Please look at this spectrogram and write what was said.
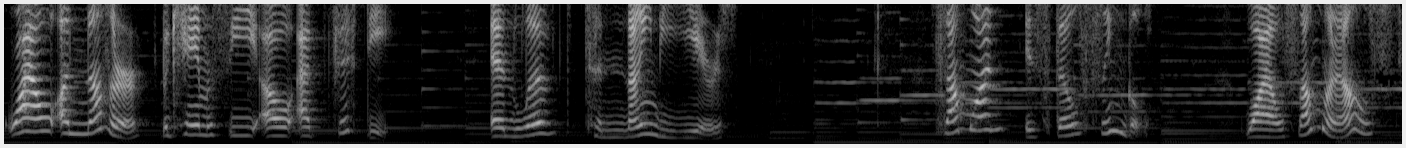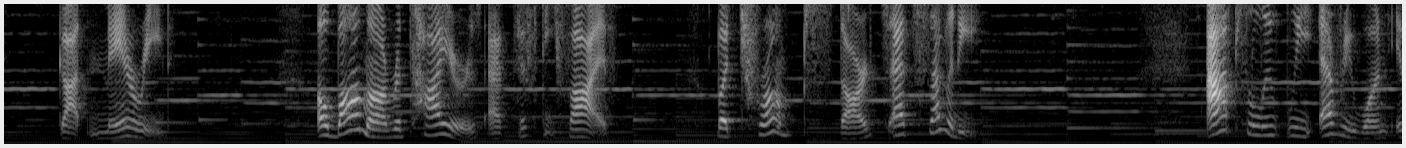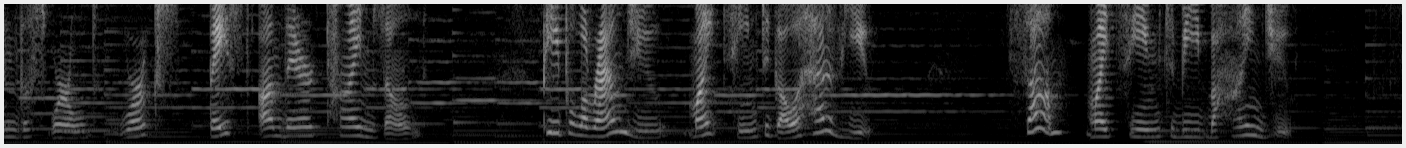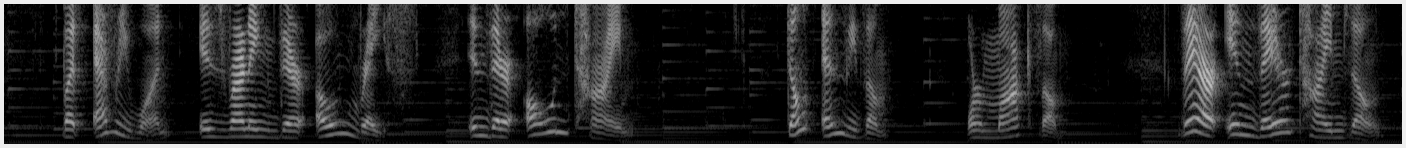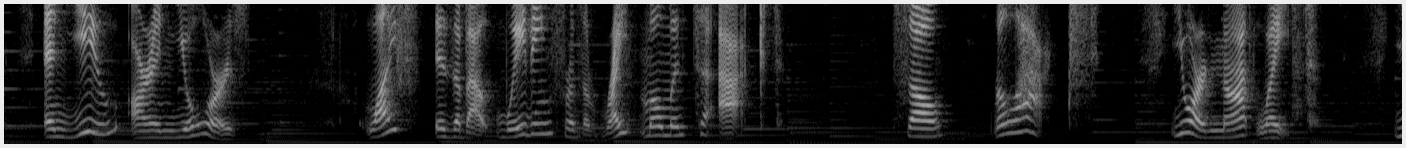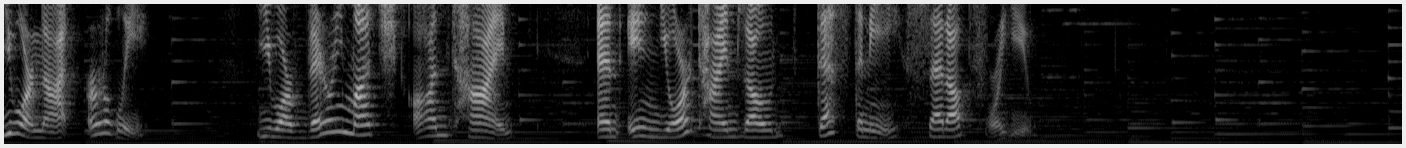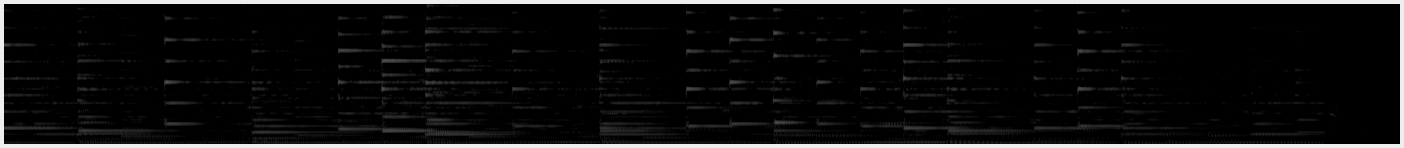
while another became a CEO at 50 and lived to 90 years. Someone is still single, while someone else got married. Obama retires at 55, but Trump starts at 70. Absolutely everyone in this world works based on their time zone. People around you might seem to go ahead of you. Some might seem to be behind you. But everyone is running their own race in their own time. Don't envy them or mock them. They are in their time zone, and you are in yours. Life is about waiting for the right moment to act. So, relax. You are not late. You are not early. You are very much on time and in your time zone, destiny set up for you.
